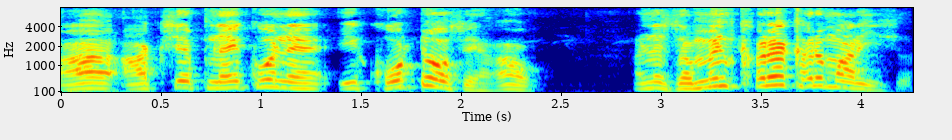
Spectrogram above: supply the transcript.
આ આક્ષેપ નાખ્યો ને એ ખોટો છે આવ અને જમીન ખરેખર મારી છે.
